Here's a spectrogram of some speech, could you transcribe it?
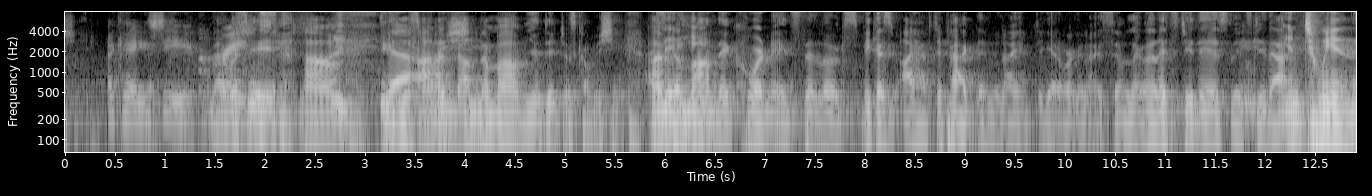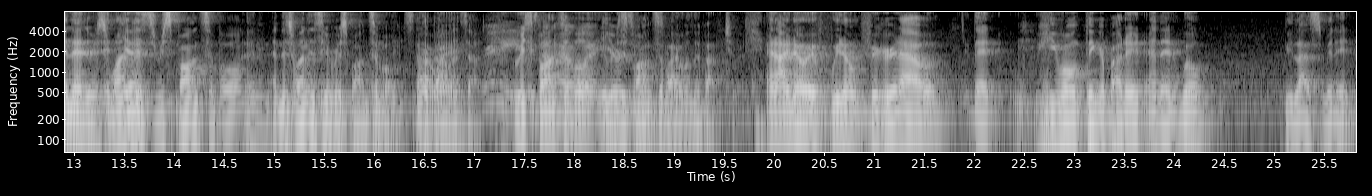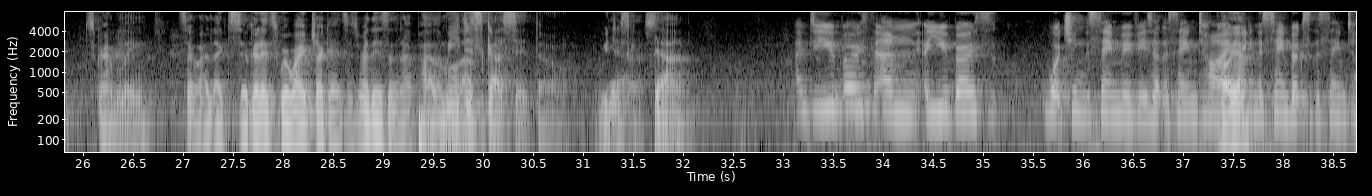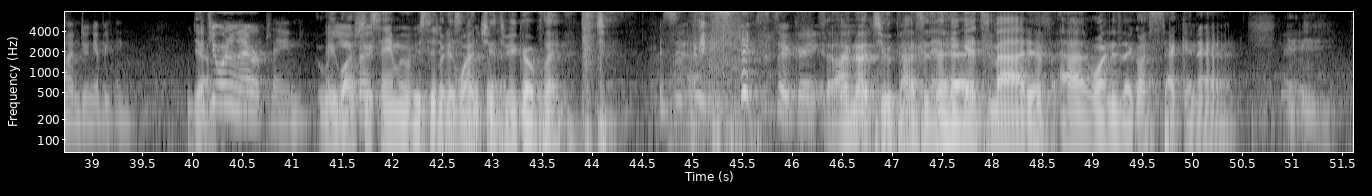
Okay, she. That great. was me. Um, yeah, just I- I'm, I'm the mom. You did just call me she. I I'm the he. mom that coordinates the looks because I have to pack them and I have to get organized. So I was like, well, let's do this, let's do that. In twins, And then- there's and one yes. that's responsible And- and, there's one that's irresponsible. and it's We're that way. out. Really? Is that Responsible, irresponsible. I will live up to it. And I know if we don't figure it out, that he won't think about it, and then we'll be last minute scrambling. So I'd like to say, okay, let's wear white jackets, let's wear this, and I pile them We all up. discuss it though. We discuss. it. Yeah. And do you both, um, are you both watching the same movies at the same time, Oh, yeah. reading the same books at the same time, doing everything? Yeah. If you're on an airplane, are we you watch the both- same movie sitting Put it beside one, each two, other. three, go play. It's, it's so great. It's So so I'm not two passes And then ahead. He gets mad if uh, one is like a second ahead.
